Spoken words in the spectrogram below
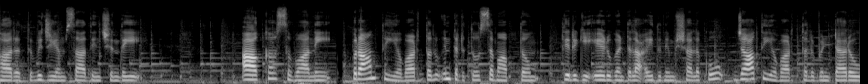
భారత్ విజయం సాధించింది. ఆకాశవాణి ప్రాంతీయ వార్తలు ఇంతటితో సమాప్తం. తిరిగి ఏడు గంటల ఐదు నిమిషాలకు జాతీయ వార్తలు వింటారు.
